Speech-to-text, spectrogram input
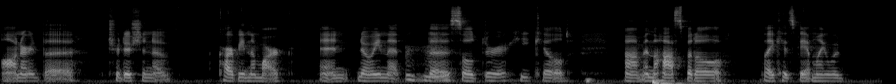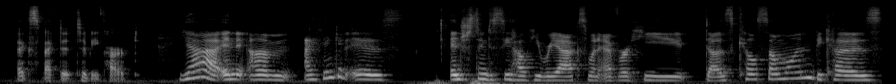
honor the tradition of carving the mark and knowing that the soldier he killed um, in the hospital, like his family would expect it to be carved. Yeah, and um, I think it is interesting to see how he reacts whenever he does kill someone because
